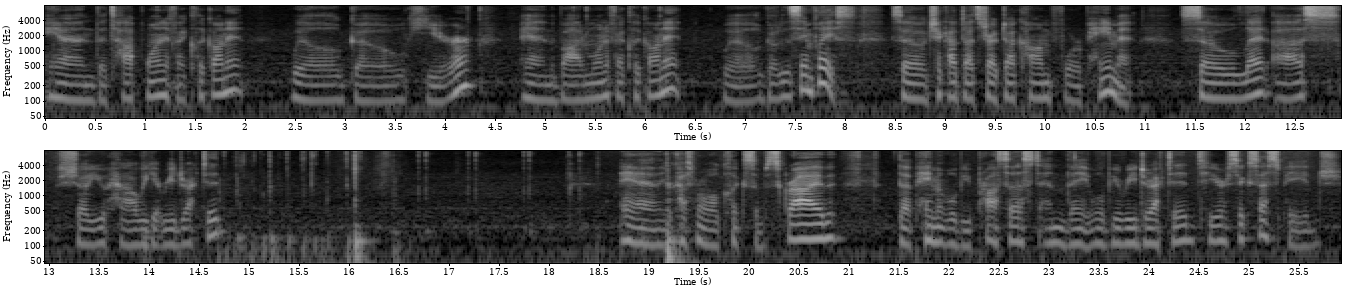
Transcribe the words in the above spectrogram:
and the top one, if I click on it, will go here. And the bottom one, if I click on it, will go to the same place. So check out .stripe.com for payment. So let us show you how we get redirected. And your customer will click subscribe. The payment will be processed and they will be redirected to your success page.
